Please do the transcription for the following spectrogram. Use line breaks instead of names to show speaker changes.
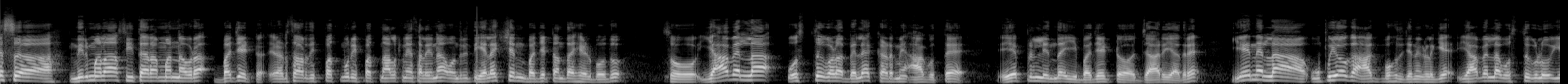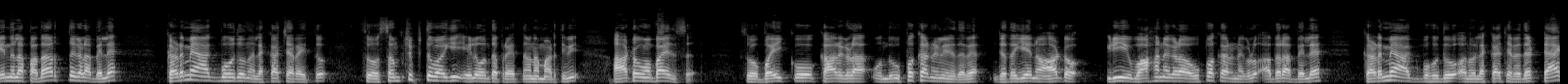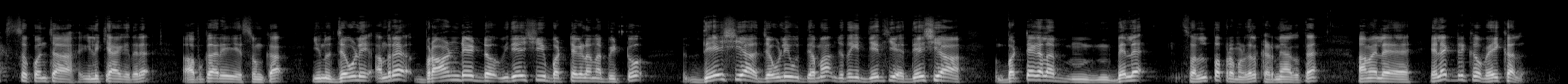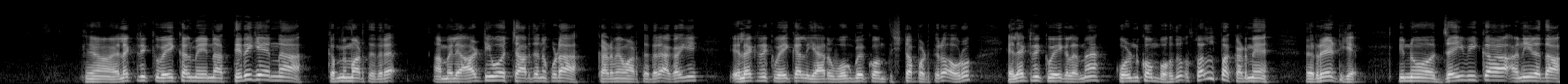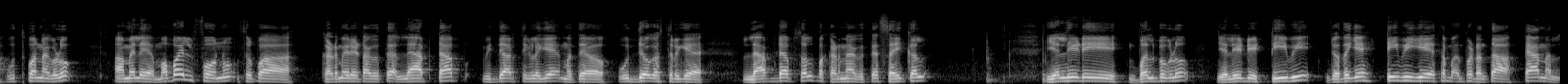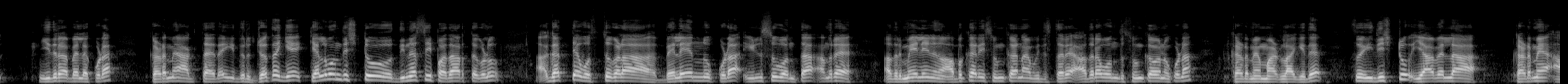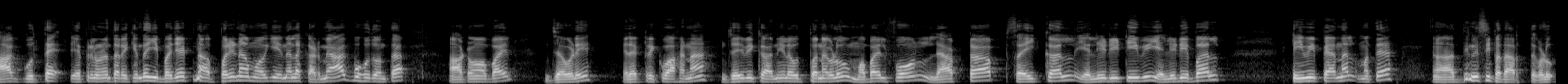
S Nirmala Sitharaman ಅವರ budget ಎರಡು ಸಾವಿರದ ಇಪ್ಪತ್ತ್ಮೂರು ಇಪ್ಪತ್ನಾಲ್ಕನೇ ಸಾಲಿನ ಒಂದು ರೀತಿ ಎಲೆಕ್ಷನ್ ಬಜೆಟ್ ಅಂತ ಹೇಳ್ಬೋದು. ಸೊ, ಯಾವೆಲ್ಲ ವಸ್ತುಗಳ ಬೆಲೆ ಕಡಿಮೆ ಆಗುತ್ತೆ ಏಪ್ರಿಲಿಂದ ಈ ಬಜೆಟ್ ಜಾರಿಯಾದರೆ, ಏನೆಲ್ಲ ಉಪಯೋಗ ಆಗಬಹುದು ಜನಗಳಿಗೆ, ಯಾವೆಲ್ಲ ವಸ್ತುಗಳು, ಏನೆಲ್ಲ ಪದಾರ್ಥಗಳ ಬೆಲೆ ಕಡಿಮೆ ಆಗಬಹುದು ಅನ್ನೋ ಲೆಕ್ಕಾಚಾರ ಇತ್ತು. ಸೊ, ಸಂಕ್ಷಿಪ್ತವಾಗಿ ಹೇಳುವಂಥ ಪ್ರಯತ್ನವನ್ನು ಮಾಡ್ತೀವಿ. ಆಟೋಮೊಬೈಲ್ಸ್. ಸೊ, ಬೈಕು, ಕಾರುಗಳ ಒಂದು ಉಪಕರಣಗಳೇನಿದ್ದಾವೆ ಜೊತೆಗೇನು ಆಟೋ, ಇಡೀ ವಾಹನಗಳ ಉಪಕರಣಗಳು ಅದರ ಬೆಲೆ ಕಡಿಮೆ ಆಗಬಹುದು ಅನ್ನೋ ಲೆಕ್ಕಾಚಾರ ಇದೆ ಟ್ಯಾಕ್ಸ್ ಕೊಂಚ ಇಳಿಕೆ ಆಗಿದೆ ಅಬಕಾರಿ ಸುಂಕ. ಇನ್ನು ಜವಳಿ ಅಂದರೆ ಬ್ರಾಂಡೆಡ್ ವಿದೇಶಿ ಬಟ್ಟೆಗಳನ್ನು ಬಿಟ್ಟು ದೇಶೀಯ ಜವಳಿ ಉದ್ಯಮ, ಜೊತೆಗೆ ದೇಶೀಯ ದೇಶೀಯ ಬಟ್ಟೆಗಳ ಬೆಲೆ ಸ್ವಲ್ಪ ಪ್ರಮಾಣದಲ್ಲಿ ಕಡಿಮೆ ಆಗುತ್ತೆ. ಆಮೇಲೆ ಎಲೆಕ್ಟ್ರಿಕ್ ವೆಹಿಕಲ್ ಎಲೆಕ್ಟ್ರಿಕ್ ವೆಹಿಕಲ್ ಮೇಲಿನ ತೆರಿಗೆಯನ್ನು ಕಮ್ಮಿ ಮಾಡ್ತಾ ಇದ್ದಾರೆ. ಆಮೇಲೆ ಆರ್ ಟಿ ಒ ಚಾರ್ಜನ್ನು ಕೂಡ ಕಡಿಮೆ ಮಾಡ್ತಾ ಇದ್ದಾರೆ. ಹಾಗಾಗಿ ಎಲೆಕ್ಟ್ರಿಕ್ ವೆಹಿಕಲ್ ಯಾರು ಹೋಗಬೇಕು ಅಂತ ಇಷ್ಟಪಡ್ತಿರೋ ಅವರು ಎಲೆಕ್ಟ್ರಿಕ್ ವೆಹಿಕಲನ್ನು ಕೊಂಡ್ಕೊಬಹುದು. ಸ್ವಲ್ಪ ಕಡಿಮೆ ರೇಟ್ಗೆ ಇನ್ನು ಜೈವಿಕ ಅನಿಲದ ಉತ್ಪನ್ನಗಳು, ಆಮೇಲೆ ಮೊಬೈಲ್ ಫೋನು ಸ್ವಲ್ಪ ಕಡಿಮೆ ರೇಟ್ ಆಗುತ್ತೆ. ಲ್ಯಾಪ್ಟಾಪ್ ವಿದ್ಯಾರ್ಥಿಗಳಿಗೆ ಮತ್ತು ಉದ್ಯೋಗಸ್ಥರಿಗೆ ಲ್ಯಾಪ್ಟಾಪ್ ಸ್ವಲ್ಪ ಕಡಿಮೆ ಆಗುತ್ತೆ. Cycle L E D ಬಲ್ಬ್ಗಳು L E D T V ಜೊತೆಗೆ ಟಿ ವಿಗೆ ಸಂಬಂಧಪಟ್ಟಂಥ ಪ್ಯಾನಲ್ ಇದರ ಬೆಲೆ ಕೂಡ ಕಡಿಮೆ ಆಗ್ತಾ ಇದೆ. ಇದ್ರ ಜೊತೆಗೆ ಕೆಲವೊಂದಿಷ್ಟು ದಿನಸಿ ಪದಾರ್ಥಗಳು ಅಗತ್ಯ ವಸ್ತುಗಳ ಬೆಲೆಯನ್ನು ಕೂಡ ಇಳಿಸುವಂಥ ಅಂದರೆ ಅದ್ರ ಮೇಲೇನು ಅಬಕಾರಿ ಸುಂಕನ ವಿಧಿಸ್ತಾರೆ, ಅದರ ಒಂದು ಸುಂಕವನ್ನು ಕೂಡ ಕಡಿಮೆ ಮಾಡಲಾಗಿದೆ. ಸೊ ಇದಿಷ್ಟು ಯಾವೆಲ್ಲ ಕಡಿಮೆ ಆಗುತ್ತೆ ಏಪ್ರಿಲ್ ಒಂದನೇ ತಾರೀಕಿಂದ ಈ ಬಜೆಟ್ನ ಪರಿಣಾಮವಾಗಿ ಏನೆಲ್ಲ ಕಡಿಮೆ ಆಗಬಹುದು ಅಂತ ಆಟೋಮೊಬೈಲ್, ಜವಳಿ, ಎಲೆಕ್ಟ್ರಿಕ್ ವಾಹನ, ಜೈವಿಕ ಅನಿಲ ಉತ್ಪನ್ನಗಳು, mobile phone, laptop, cycle L E D T V L E D bulb T V panel ಮತ್ತು ದಿನಸಿ ಪದಾರ್ಥಗಳು.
